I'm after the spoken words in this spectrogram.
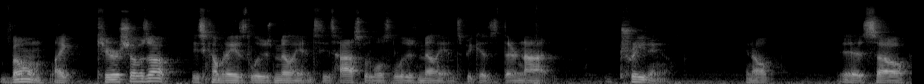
Boom, like cure shows up, these companies lose millions, these hospitals lose millions because they're not treating, you know. Uh, So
